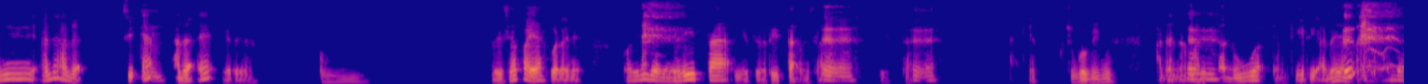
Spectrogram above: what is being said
ini Anda ada? Si E? Mhm. Ada E?" Gitu ya. Mmm. "Dari siapa ya?" Gue nanya. "Oh ini dari Rita," gitu, Rita misalkan, Heeh. Rita. Anjir, terus gue bingung, ada nama. Rita 2, yang kiri ada, yang kanan ada.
